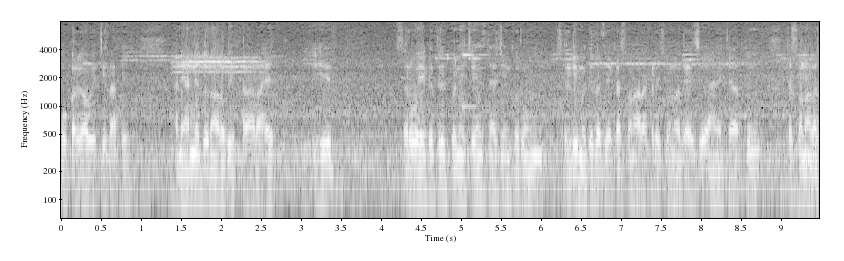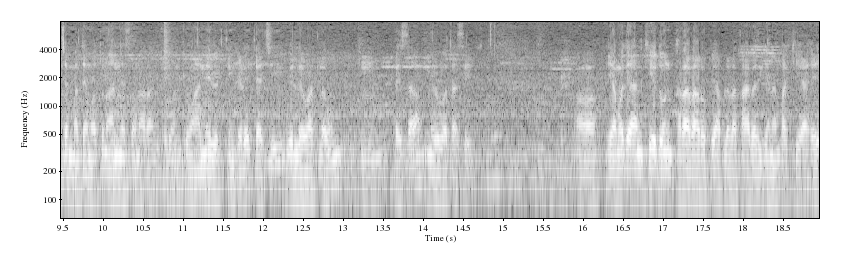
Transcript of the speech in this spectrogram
कोपरगाव येथील आहे. आणि अन्य दोन आरोपी फरार आहेत. हे सर्व एकत्रितपणे चेन स्नॅचिंग करून शिर्डीमधीलच एका सोनाराकडे सोनं द्यायचे आणि त्यातून त्या सोनाराच्या माध्यमातून अन्य सोनारांकडून किंवा अन्य व्यक्तींकडे त्याची विल्हेवाट लावून पैसा मिळवत असे. यामध्ये आणखी दोन फरार आरोपी आपल्याला ताब्यात घेणं बाकी आहे.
